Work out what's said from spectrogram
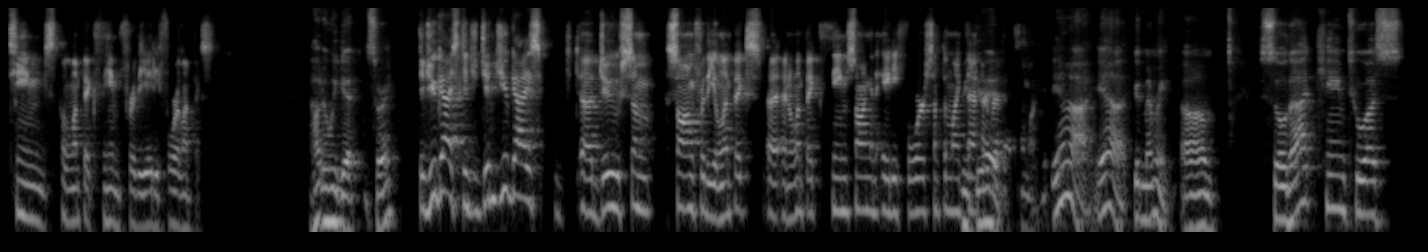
team's Olympic theme for the 84 Olympics. How do we get, sorry? Did you guys, did you, did you guys uh, do some song for the Olympics, uh, an Olympic theme song in 84, something like we that? Did. I read that somewhere. Yeah, yeah, good memory. Um, so that came to us,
